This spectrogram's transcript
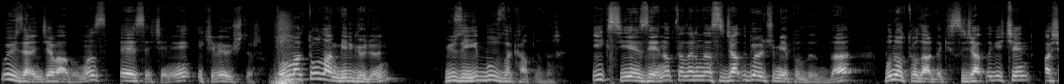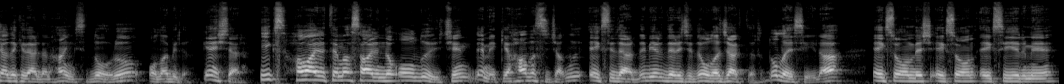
Bu yüzden cevabımız E seçeneği 2 ve 3'tür. Donmakta olan bir gölün yüzeyi buzla kaplıdır. X, Y, Z noktalarında sıcaklık ölçümü yapıldığında bu noktalardaki sıcaklık için aşağıdakilerden hangisi doğru olabilir? Gençler, X hava ile temas halinde olduğu için demek ki hava sıcaklığı eksilerde bir derecede olacaktır. Dolayısıyla eksi 15, eksi 10, eksi 20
